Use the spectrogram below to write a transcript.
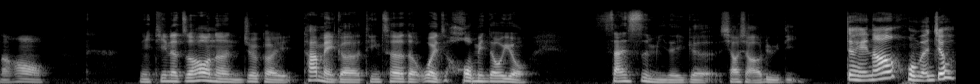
然后你停了之后呢，你就可以，他每个停车的位置后面都有三四米的一个小小的绿地，对，然后我们就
